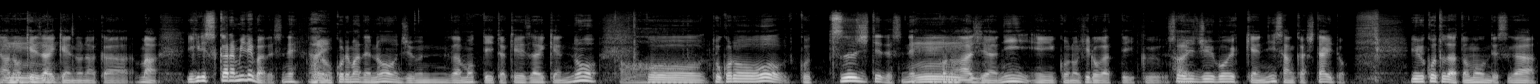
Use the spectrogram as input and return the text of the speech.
あの経済圏の中、まあ、イギリスから見ればですね、はい、あのこれまでの自分が持っていた経済圏のこうところをこう通じてですね、このアジアにこの広がっていく、そういう自由貿易圏に参加したいと。いうことだと思うんですが、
